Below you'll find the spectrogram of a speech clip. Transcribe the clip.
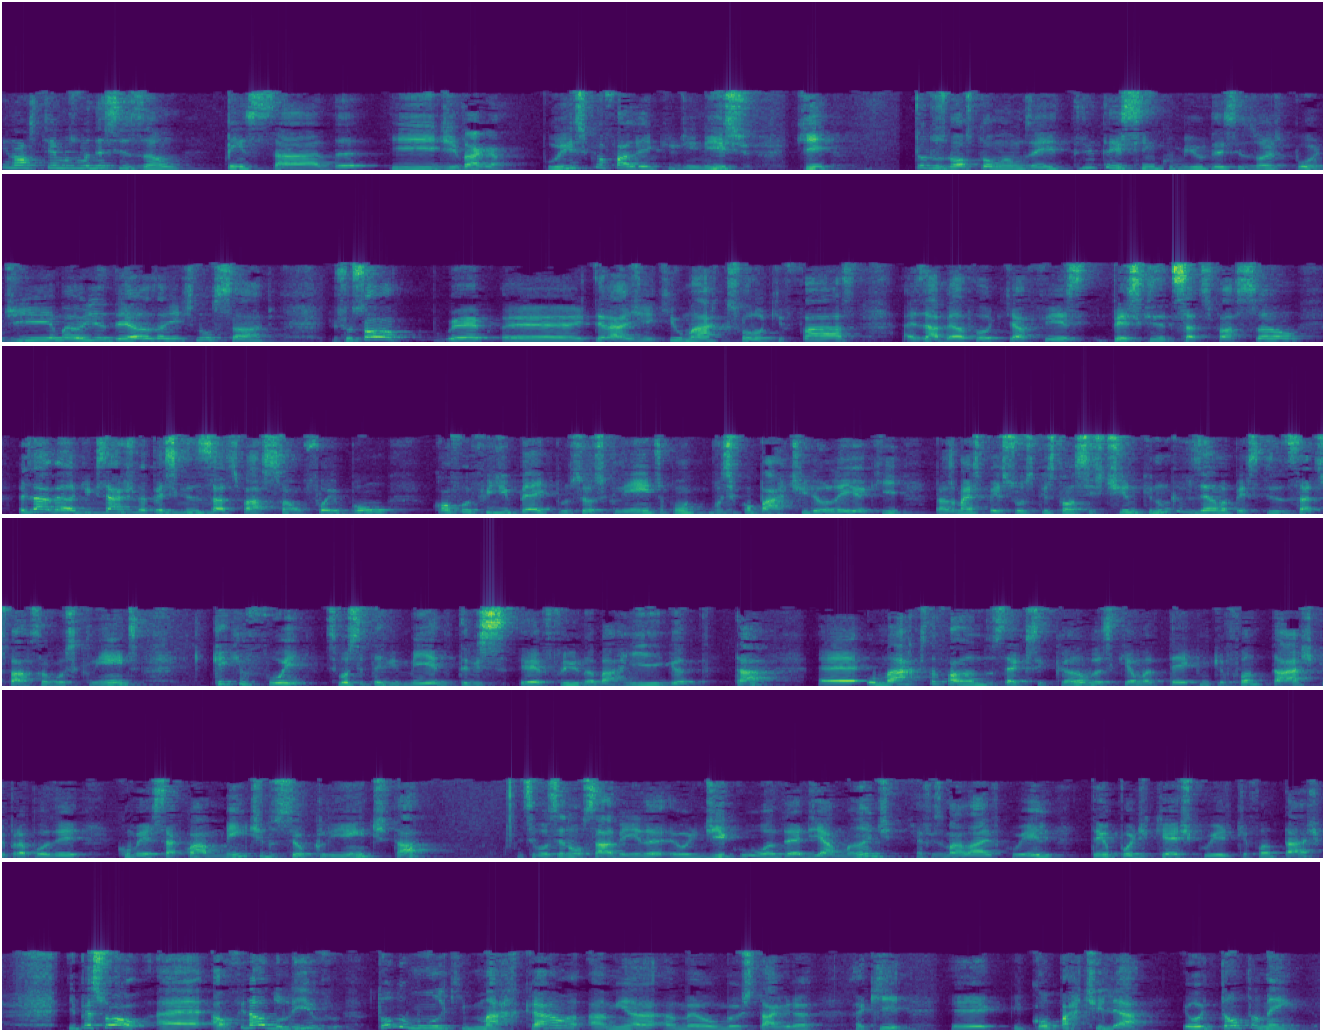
E nós temos uma decisão pensada e devagar. Por isso que eu falei aqui de início que todos nós tomamos aí 35 mil decisões por dia e a maioria delas a gente não sabe. Deixa eu só é, é, interagir aqui. O Marcos falou que faz, a Isabela falou que já fez pesquisa de satisfação. Isabela, o que você acha da pesquisa de satisfação? Foi bom? Qual foi o feedback para os seus clientes? Você compartilha, eu leio aqui para as mais pessoas que estão assistindo, que nunca fizeram uma pesquisa de satisfação com os clientes. O que, que foi? Se você teve medo, teve é, frio na barriga, tá? É, o Marcos está falando do Sexy Canvas, que é uma técnica fantástica para poder conversar com a mente do seu cliente, tá? Se você não sabe ainda, eu indico o André Diamante, já fiz uma live com ele, tem um podcast com ele que é fantástico. E pessoal, é, ao final do livro, todo mundo que marcar a minha, a meu, meu Instagram aqui é, e compartilhar, eu então também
